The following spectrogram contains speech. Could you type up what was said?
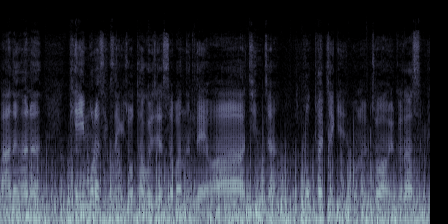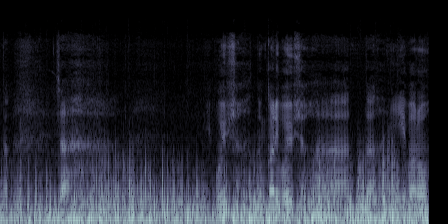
반응하는 K무라 색상이 좋다고 해서 써봤는데 와 진짜 폭발적인 오늘 조항을 거뒀습니다. 자이 보십시오. 눈깔이 보십시오. 아따 이게 바로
